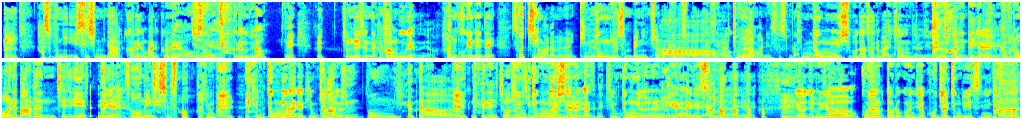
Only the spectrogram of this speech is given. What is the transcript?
가수분이 있으십니다. 가래가 많이 끓네요. 죄송합니다. 예. 그리고요. 네, 그존 레전드 가수. 한국에는요. 한국에는 네, 솔직히 말하면은 김동률 선배님처럼 되고 아, 싶었다는 생각 정말 그래요? 많이 했었습니다. 김동률 씨보다 살이 많이 쪘는데요, 지금. 그거는 네, 예, 예. 그분은 원래 말은 제 예, 예. 소음인이셔서. 김, 김뚱률 아니에요, 김뚱률. 아, 김동률. 아, 네네, 저는 김뚱률 씨가 될 김동률. 것 같은데, 김뚱률. 예, 알겠습니다. 예. 요즘 저 고혈압도 그렇고 이제 고지혈증도 있으니까는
